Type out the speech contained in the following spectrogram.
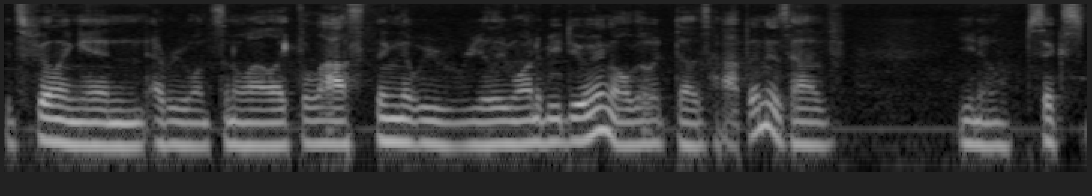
it's filling in every once in a while. Like the last thing that we really want to be doing, although it does happen, is have you know six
